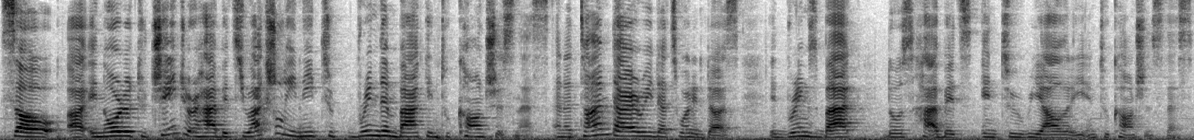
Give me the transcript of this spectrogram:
So, uh, in order to change your habits, you actually need to bring them back into consciousness. And a time diary, that's what it does. It brings back those habits into reality, into consciousness.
